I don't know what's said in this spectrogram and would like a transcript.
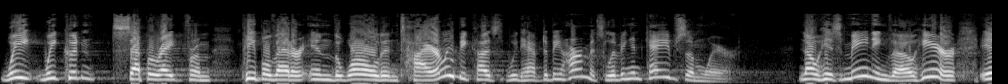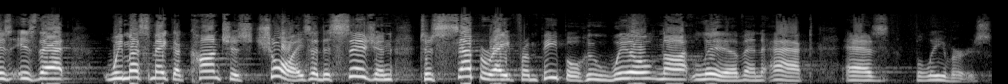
We, we couldn't separate from people that are in the world entirely because we'd have to be hermits living in caves somewhere. No, his meaning though here is, is that we must make a conscious choice, a decision to separate from people who will not live and act as believers.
